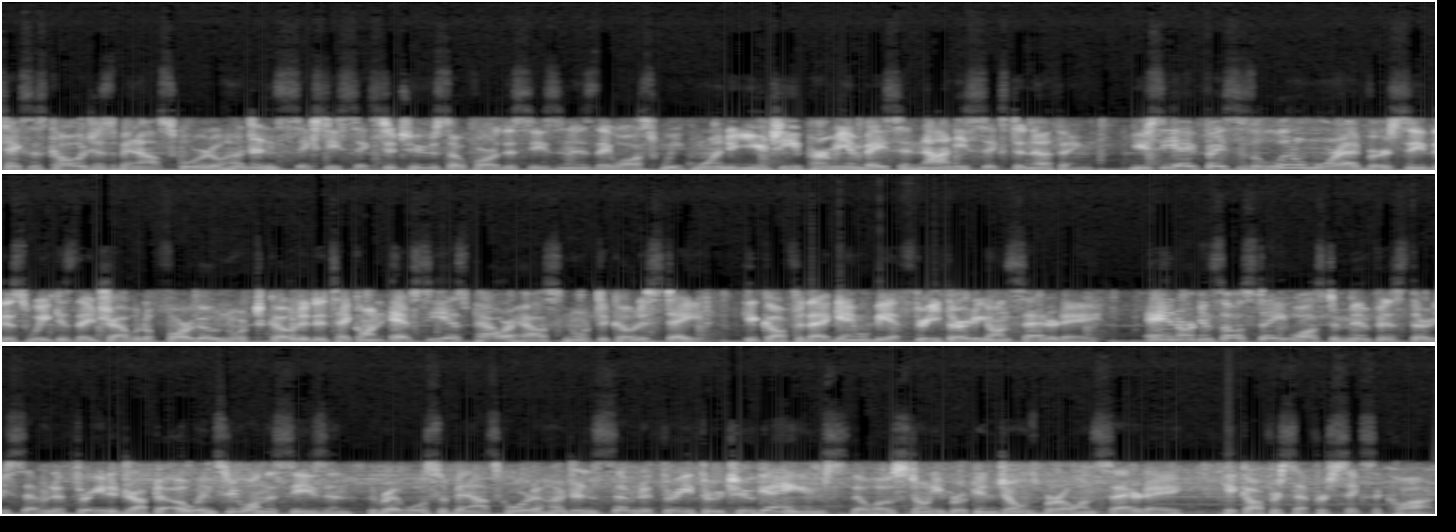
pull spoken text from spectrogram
Texas College has been outscored 166 to 2 so far this season as they lost week 1 to UT Permian Basin 96 to nothing. UCA faces a little more adversity this week as they travel to Fargo, North Dakota to take on FCS powerhouse North Dakota State. Kickoff for that game will be at 3:30 on Saturday. And Arkansas State lost to Memphis 37 to 3 to drop to 0 2 on the season. The Red Wolves have been outscored 107 to 3 through two games. They'll host Stony Brook in Jonesboro on Saturday. Kickoff is set for 6 o'clock.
